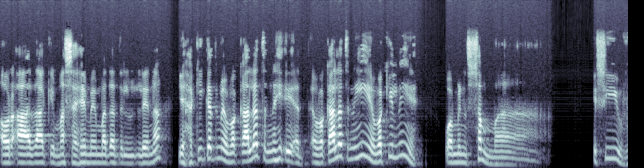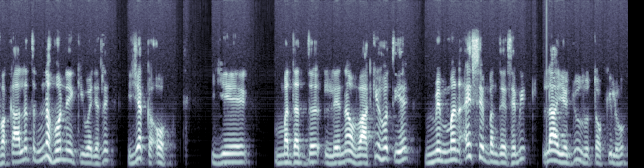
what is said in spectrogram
और आज़ा के मसहे में मदद लेना, ये हकीकत में वकालत नहीं वकालत नहीं है, वकील नहीं है। वह मिन इसी वकालत न होने की वजह से यक ओ, ये मदद लेना वाकई होती है। मिमन ऐसे बंदे से भी, ला यजूज तोकिल हो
